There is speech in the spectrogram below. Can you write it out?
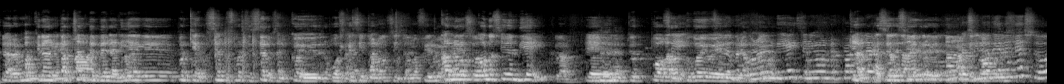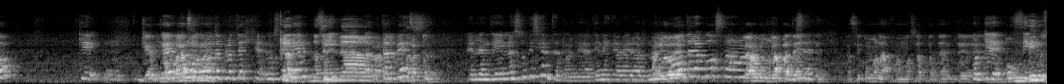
Claro, es más que nada el parche antes de la herida que... Porque, siendo súper sincero, o sea, el código te lo puedo sacar si tú no, si tú no firmas eso, Conocí en NDA. claro. Eh, yo puedo agarrar tu código sí, y... pero con un NDA tenía un respaldo Claro, Exactamente, el- Pero si no tienes eso. que, no ¿cómo, te protege? No sé bien. no nada- Tal vez el NDA no es suficiente en realidad, tiene que haber alguna Algo de- otra cosa. Claro, como una no sé. patente, así como la famosa patente. Porque un si, virus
